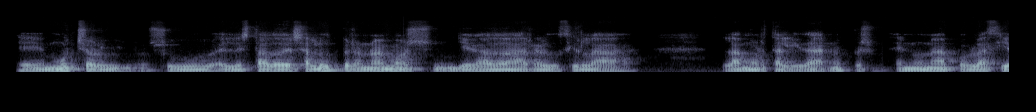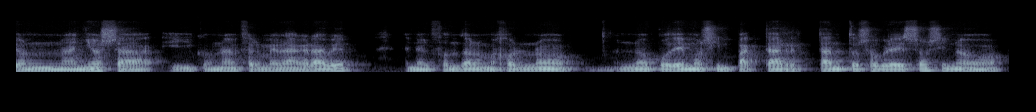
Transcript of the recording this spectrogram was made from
eh, mucho el, estado de salud, pero no hemos llegado a reducir la, la mortalidad, ¿no? Pues en una población añosa y con una enfermedad grave, en el fondo a lo mejor no, no podemos impactar tanto sobre eso, sino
